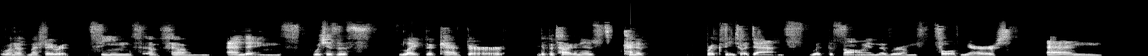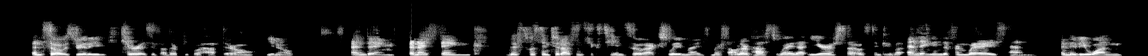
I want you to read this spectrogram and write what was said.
one of my favorite scenes of film endings, which is this, like the character, the protagonist kind of breaks into a dance with the song in the room full of mirrors. And, and so I was really curious if other people have their own, you know, ending. And I think this was in 2016. So actually my, my father passed away that year. So I was thinking about ending in different ways and, and maybe one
